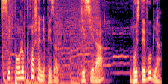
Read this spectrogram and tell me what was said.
c'est pour le prochain épisode. D'ici là, boostez-vous bien.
